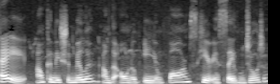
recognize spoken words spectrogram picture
Hey, I'm Kanisha Miller. I'm the owner of EM Farms here in Salem, Georgia.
